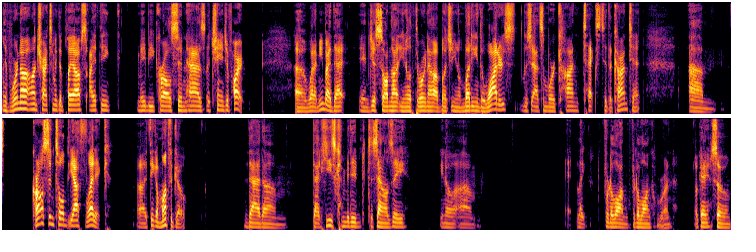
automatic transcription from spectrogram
If we're not on track to make the playoffs, I think maybe Karlsson has a change of heart. Uh, what I mean by that, and just so I'm not, you know, throwing out a bunch of, you know, muddying the waters, let's add some more context to the content. Um, Karlsson told the Athletic, uh, I think a month ago, that um, that he's committed to San Jose, you know, um, like for the long for the long run. Okay, so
